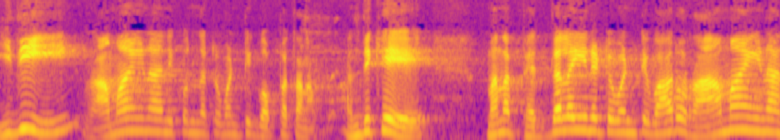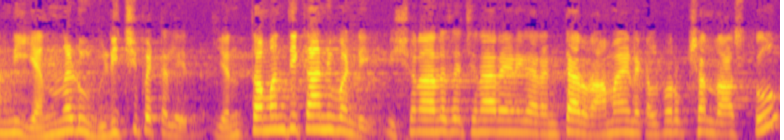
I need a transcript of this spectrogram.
ఇది రామాయణానికి ఉన్నటువంటి గొప్పతనం. అందుకే మన పెద్దలైనటువంటి వారు రామాయణాన్ని ఎన్నడూ విడిచిపెట్టలేదు. ఎంతమంది కానివ్వండి విశ్వనాథ సత్యనారాయణ గారు అంటారు రామాయణ కల్పవృక్షం రాస్తూ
